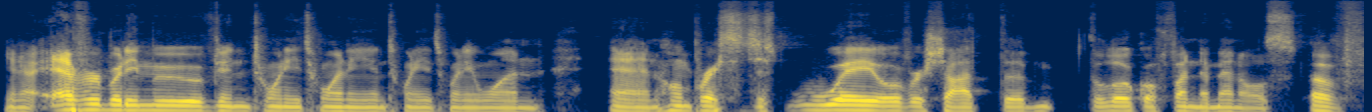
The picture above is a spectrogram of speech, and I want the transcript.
you know everybody moved in 2020 and 2021 and home prices just way overshot the the local fundamentals of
